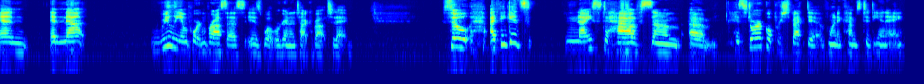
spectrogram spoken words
And, and that really important process is what we're going to talk about today. So I think it's nice to have some um, historical perspective when it comes to DNA.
